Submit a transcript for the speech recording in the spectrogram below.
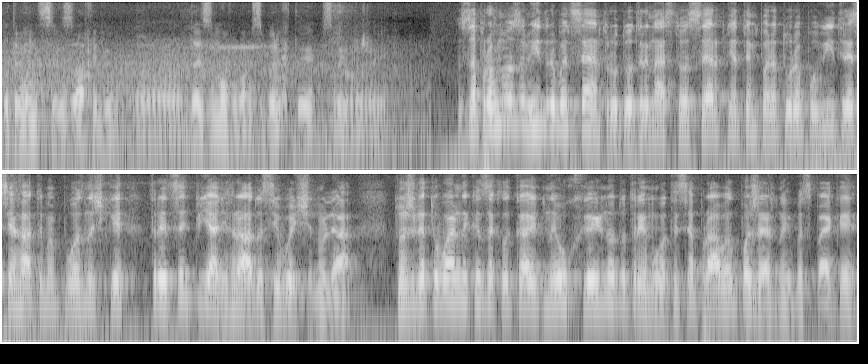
Дотримання цих заходів е, дасть змогу вам зберегти свої врожаї. За прогнозом гідрометцентру, до 13 серпня температура повітря сягатиме позначки 35 градусів вище нуля. Тож рятувальники закликають неухильно дотримуватися правил пожежної безпеки.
